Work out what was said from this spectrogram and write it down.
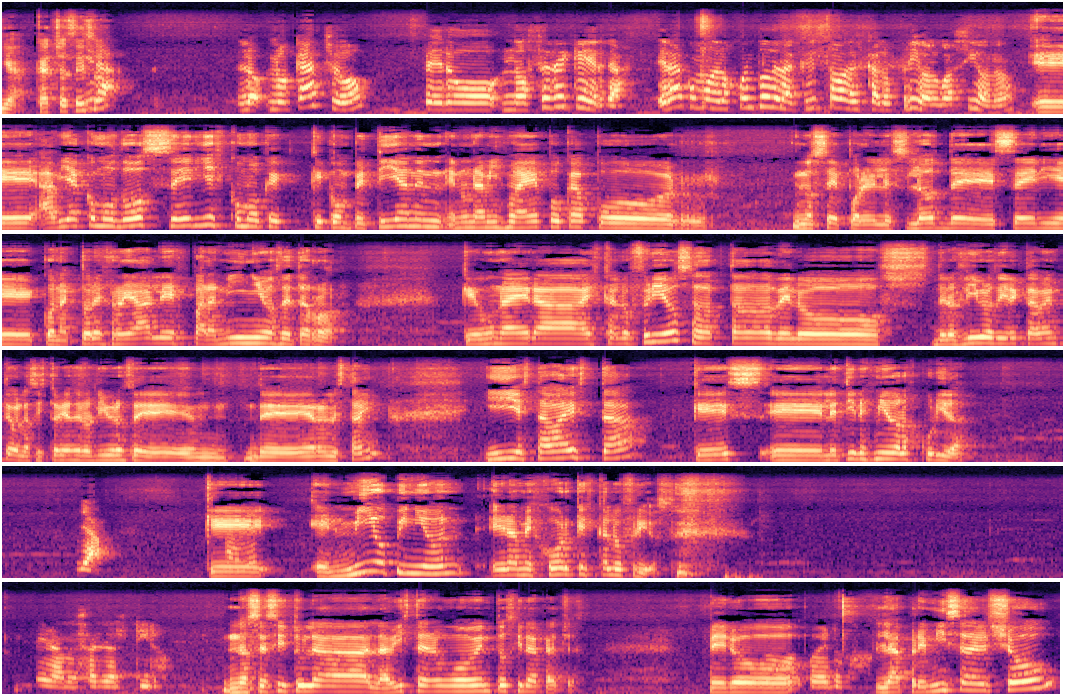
Ya, ¿cachas eso? Mira, lo, lo cacho, pero no sé de qué era. Era como de los cuentos de la cripta o de escalofrío, algo así, ¿o no? Eh, había como dos series como que, que competían en, en una misma época por, no sé, por el slot de serie con actores reales para niños de terror. Que una era Escalofríos, adaptada de los, de los libros directamente, o las historias de los libros de, de R.L. Stein. Y estaba esta, que es eh, Le tienes miedo a la oscuridad. Ya. Que en mi opinión era mejor que Escalofríos. Mira, me salió el tiro. No sé si tú la, la viste en algún momento, si la cachas. Pero la premisa del show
